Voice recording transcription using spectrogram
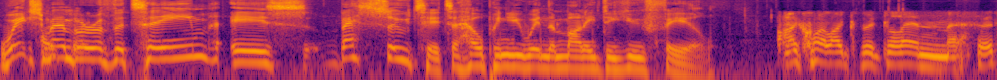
Which member of the team is best suited to helping you win the money, do you feel? I quite like the Glenn method.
